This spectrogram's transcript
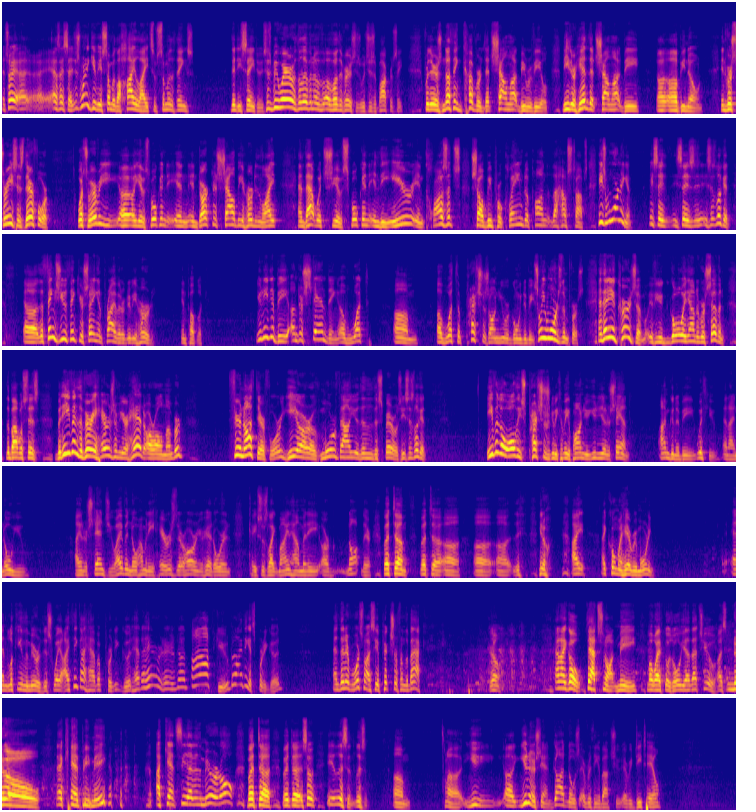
And so, uh, as I said, I just want to give you some of the highlights of some of the things that he's saying to him. He says, Beware of the leaven of, of other Pharisees, which is hypocrisy. For there is nothing covered that shall not be revealed, neither hid that shall not be, uh, uh, be known. In verse 3, he says, Therefore, whatsoever ye, uh, ye have spoken in, in darkness shall be heard in the light, and that which ye have spoken in the ear, in closets, shall be proclaimed upon the housetops. He's warning him. He, say, he, says, he says, Look, at, uh, the things you think you're saying in private are going to be heard in public. You need to be understanding of what, um, of what the pressures on you are going to be. So he warns them first. And then he encourages them. If you go all the way down to verse 7, the Bible says, But even the very hairs of your head are all numbered. Fear not, therefore, ye are of more value than the sparrows. He says, Look at, even though all these pressures are going to be coming upon you, you need to understand, I'm going to be with you, and I know you. I understand you. I even know how many hairs there are in your head, or in cases like mine, how many are not there. But, um, but uh, uh, uh, uh you know, I, I comb my hair every morning. And looking in the mirror this way, I think I have a pretty good head of hair. Not cute, but I think it's pretty good. And then every once in a while, I see a picture from the back. You know, and I go, that's not me. My wife goes, oh, yeah, that's you. I said, no, that can't be me. I can't see that in the mirror at all. But, uh, but uh, so listen, listen. Um, uh, you, uh, you understand, God knows everything about you, every detail,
